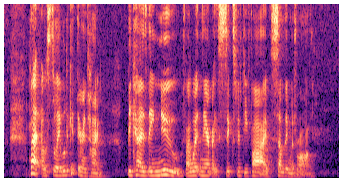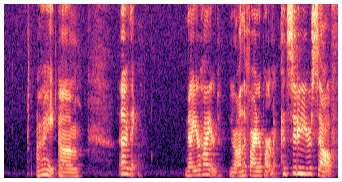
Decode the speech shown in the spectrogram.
but I was still able to get there in time because they knew if I wasn't there by 6:55, something was wrong. All right. Um, another thing. Now you're hired. You're on the fire department. Consider yourself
